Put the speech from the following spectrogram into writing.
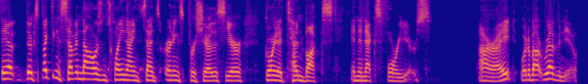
they have, they're expecting seven dollars and twenty nine cents earnings per share this year, going to ten bucks in the next four years. All right, what about revenue?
